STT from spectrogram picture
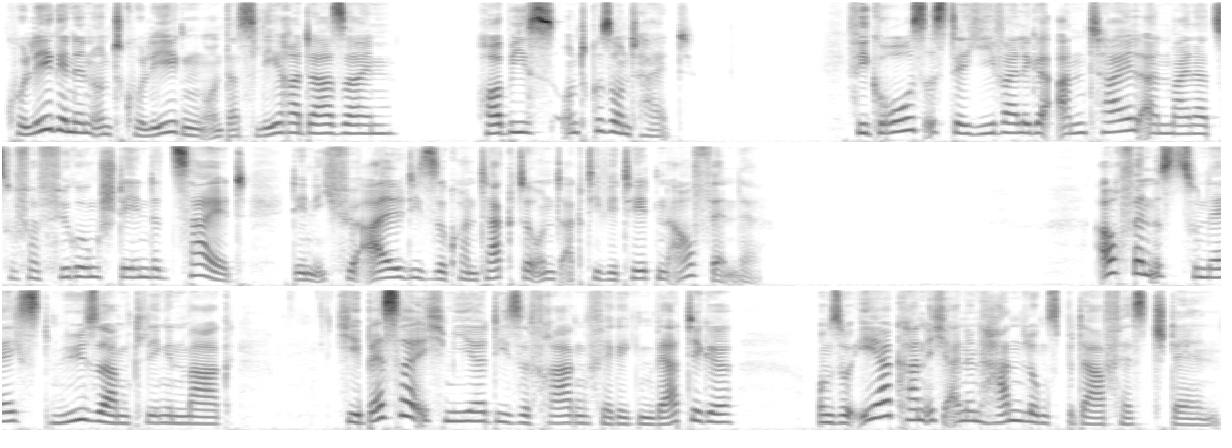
Kolleginnen und Kollegen und das Lehrerdasein, Hobbys und Gesundheit. Wie groß ist der jeweilige Anteil an meiner zur Verfügung stehenden Zeit, den ich für all diese Kontakte und Aktivitäten aufwende? Auch wenn es zunächst mühsam klingen mag, je besser ich mir diese Fragen vergegenwärtige, umso eher kann ich einen Handlungsbedarf feststellen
